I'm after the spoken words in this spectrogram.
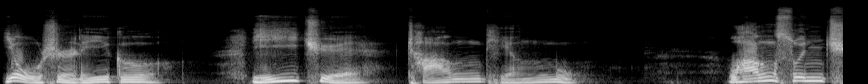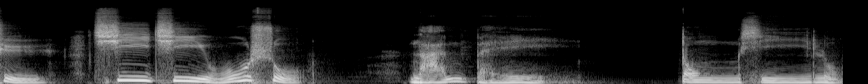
又是离歌，一阙长亭暮。王孙去。”萋萋无数，南北东西路。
